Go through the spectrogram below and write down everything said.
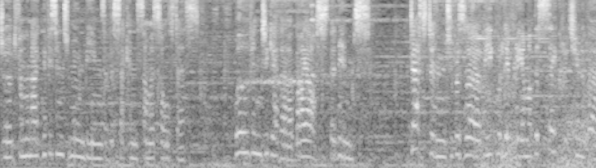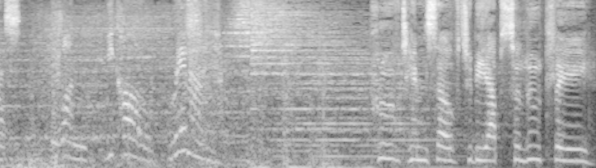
magnificent moonbeams of the second summer solstice, woven together by us, the nymphs, destined to preserve equilibrium of the sacred universe, the one we call Riemann. Proved himself to be absolutely...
